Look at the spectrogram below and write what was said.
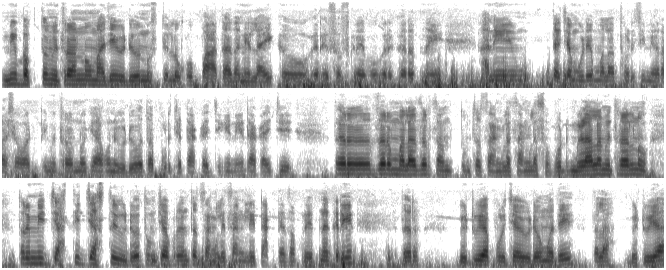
मी बघतो मित्रांनो माझे व्हिडिओ नुसते लोक पाहतात आणि लाईक वगैरे सबस्क्राईब वगैरे करत नाही. आणि त्याच्यामुळे मला थोडीशी निराशा वाटते मित्रांनो की आपण व्हिडिओ आता पुढचे टाकायचे की नाही टाकायचे. तर जर मला जर चांग तुमचा चांगला चांगला सपोर्ट मिळाला मित्रांनो तर मी जास्तीत जास्त व्हिडिओ तुमच्यापर्यंत चांगले चांगले टाकण्याचा प्रयत्न करीन. तर भेटूया पुढच्या व्हिडिओमध्ये. चला भेटूया.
